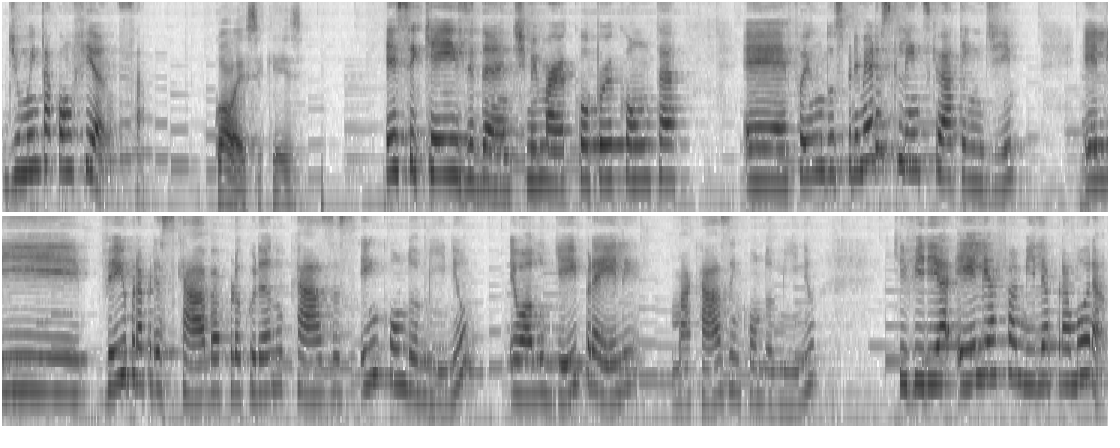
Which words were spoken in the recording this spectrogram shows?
de muita confiança. Qual é esse case? Esse case, Dante, me marcou por conta. É, foi um dos primeiros clientes que eu atendi. Ele veio para Prescaba procurando casas em condomínio. Eu aluguei para ele uma casa em condomínio que viria ele e a família para morar.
